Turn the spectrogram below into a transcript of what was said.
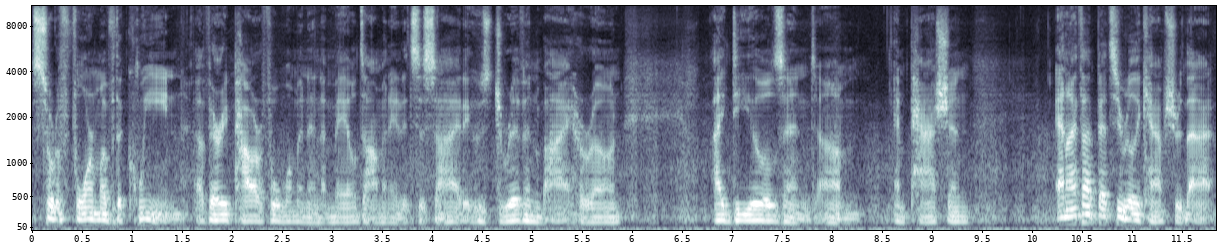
sort of form of the queen, a very powerful woman in a male dominated society who's driven by her own ideals and, um, and passion. And I thought Betsy really captured that,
